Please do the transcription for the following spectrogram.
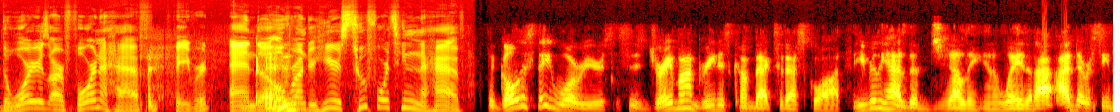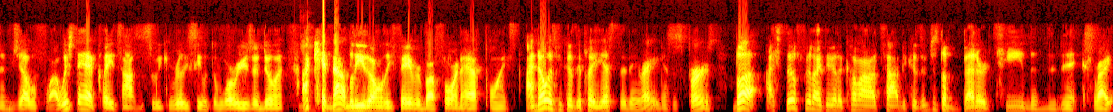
The Warriors are four and a half favored, and uh, over under here is 214 and a half the Golden State Warriors, since Draymond Green has come back to that squad, he really has them gelling in a way that I, I've never seen them gel before. I wish they had Klay Thompson so we can really see what the Warriors are doing. I cannot believe they're only favored by four and a half points. I know it's because they played yesterday, right, against the Spurs, but I still feel like they're going to come out on top because they're just a better team than the Knicks, right?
